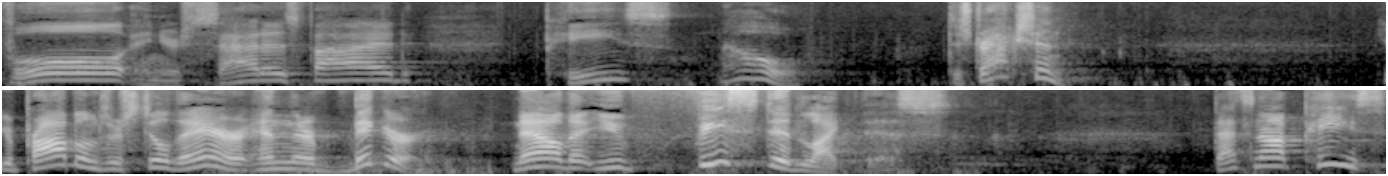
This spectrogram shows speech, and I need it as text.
full and you're satisfied. Peace? No. Distraction. Your problems are still there and they're bigger now that you've feasted like this. That's not peace.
